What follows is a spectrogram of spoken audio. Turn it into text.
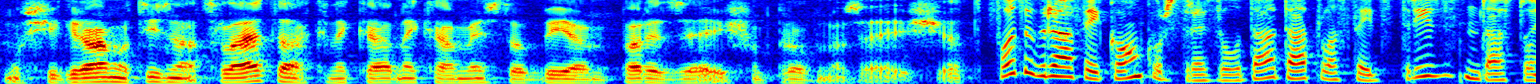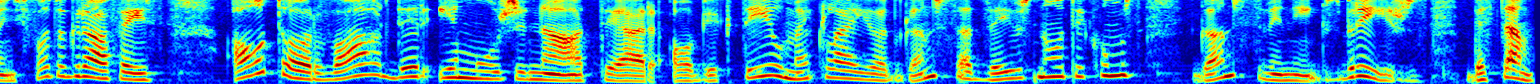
Mums šī grāmata iznāca lētāk nekā, nekā mēs to bijām paredzējuši un prognozējuši. Ja. Fotogrāfija konkursa rezultātā atlasītas 38 fotogrāfijas. Autoru vārdi ir iemūžināti ar objektīvu, meklējot gan sadzīves notikumus, gan svinīgus brīžus. Bez tam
